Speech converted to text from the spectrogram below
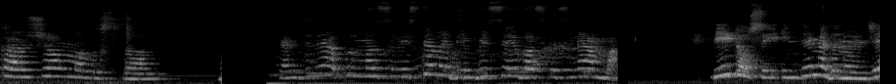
karşı olmalısın. Kendine yapılmasını istemediğin bir şeyi başkasına yapma. Bir dosyayı indirmeden önce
